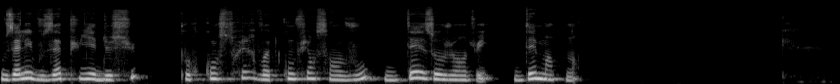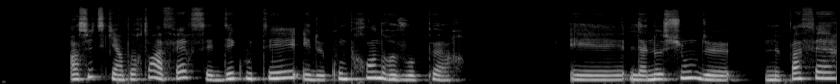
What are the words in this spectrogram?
vous allez vous appuyer dessus pour construire votre confiance en vous dès aujourd'hui, dès maintenant. Ensuite, ce qui est important à faire, c'est d'écouter et de comprendre vos peurs. Et la notion de ne pas faire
